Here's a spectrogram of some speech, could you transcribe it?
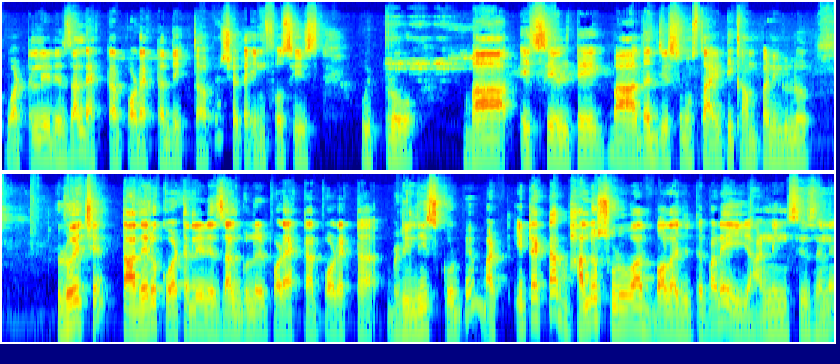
কোয়ার্টারলি রেজাল্ট একটার পর একটা দেখতে হবে। সেটা ইনফোসিস উইপ্রো বা এই সেলটেক বা আদার যে সমস্ত আইটি কোম্পানিগুলো রয়েছে, তাদেরও কোয়ার্টারলি রেজাল্টগুলোর পর একটার পর একটা রিলিজ করবে। বাট এটা একটা ভালো শুরুয়াত বলা যেতে পারে এই আর্নিং সিজনে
